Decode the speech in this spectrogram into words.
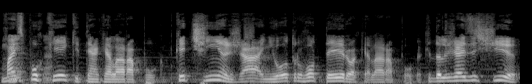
Mas Sim, por né? que que tem aquela arapuca? Porque tinha já em outro roteiro aquela arapuca. Aquilo ali já existia.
